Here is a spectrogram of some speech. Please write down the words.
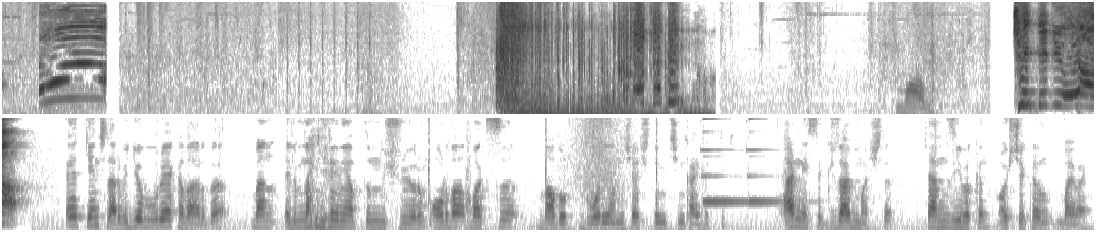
Mal. Chat ne diyor ya? Evet gençler video buraya kadardı. Ben elimden geleni yaptığımı düşünüyorum. Orada box'ı daha doğrusu duvarı yanlış açtığım için kaybettik. Her neyse güzel bir maçtı. Kendinize iyi bakın. Hoşçakalın. Bay bay.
